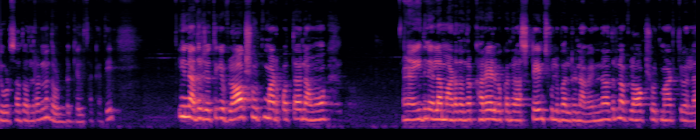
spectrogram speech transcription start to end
ಜೋಡಿಸೋದು ಅಂದ್ರೆ ದೊಡ್ಡ ಕೆಲಸ ಆಕೈತಿ. ಇನ್ನು ಅದ್ರ ಜೊತೆಗೆ ವ್ಲಾಗ್ ಶೂಟ್ ಮಾಡ್ಕೊತ ನಾವು ಇದನ್ನೆಲ್ಲ ಮಾಡೋದಂದ್ರೆ ಖರೆ ಹೇಳ್ಬೇಕಂದ್ರೆ ಅಷ್ಟೇನು ಸುಲಭ ಅಲ್ರಿ ನಾವೇನಾದರೂ ನಾವು ವ್ಲಾಗ್ ಶೂಟ್ ಮಾಡ್ತೀವಲ್ಲ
